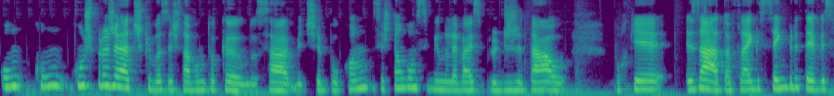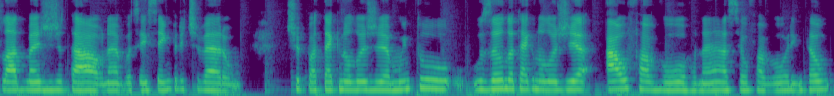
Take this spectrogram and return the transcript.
com, com, com, os projetos que vocês estavam tocando, sabe? Tipo, como vocês estão conseguindo levar isso para o digital? Porque, exato, a Flag sempre teve esse lado mais digital, né? Vocês sempre tiveram, tipo, a tecnologia muito. usando a tecnologia ao favor, né? A seu favor. Então,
